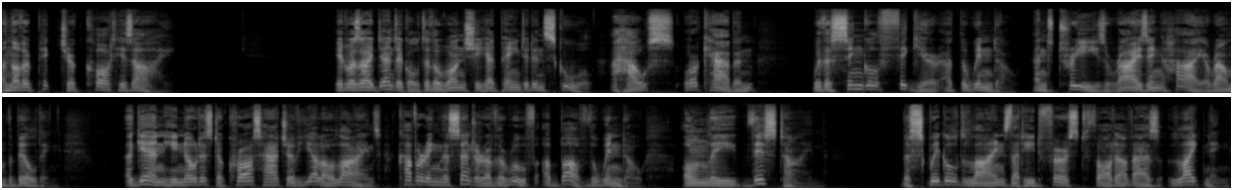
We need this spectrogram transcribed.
another picture caught his eye. It was identical to the one she had painted in school a house or cabin with a single figure at the window and trees rising high around the building. Again, he noticed a crosshatch of yellow lines covering the center of the roof above the window, only this time, the squiggled lines that he'd first thought of as lightning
